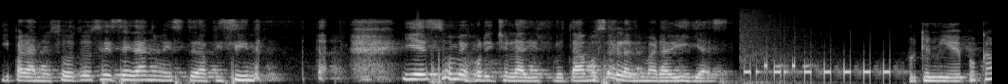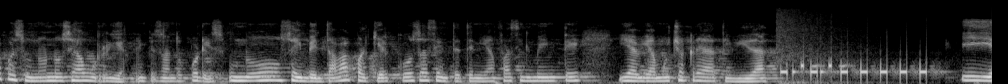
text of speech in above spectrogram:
y para nosotros esa era nuestra piscina. y eso, mejor dicho, la disfrutamos a las maravillas. Porque en mi época pues uno no se aburría, empezando por eso. Uno se inventaba cualquier cosa, se entretenía fácilmente y había mucha creatividad. Y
